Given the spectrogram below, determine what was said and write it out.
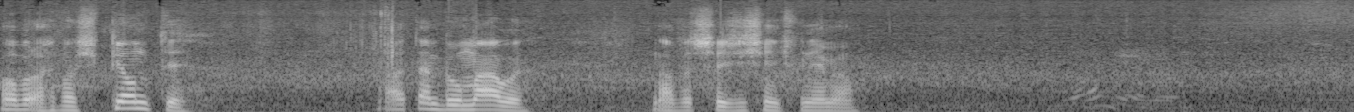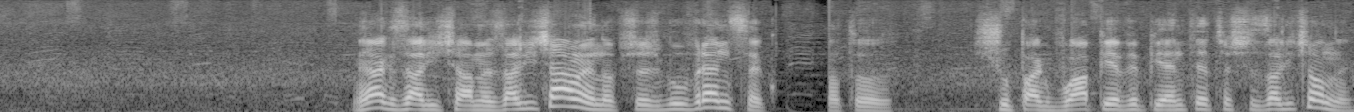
Dobra, chyba piąty. Ale ten był mały. Nawet 60 nie miał. No Jak zaliczamy? Zaliczamy, no przecież był w ręce. No to szczupak w łapie wypięty, to się zaliczony.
